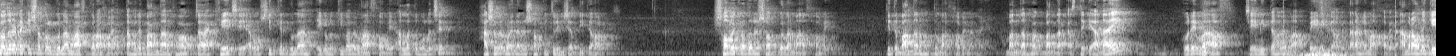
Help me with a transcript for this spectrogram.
কদরে নাকি সকল গুনাহ মাফ করা হয়? তাহলে বান্দার হক যারা খেয়েছে এবং শিল্পের গুনাহ, এগুলো কীভাবে মাফ হবে? আল্লাহ তো বলেছেন, হাসরের ময়দানে সবকিছুর হিসাব দিতে হবে। সবে কদরে সব গুনাহ মাফ হবে। কিন্তু বান্দার হক তো মাফ হবে না ভাই। বান্দার হক বান্দার কাছ থেকে আদায় করে মাফ চেয়ে নিতে হবে, মাফ পেয়ে নিতে হবে। তারা হলে মাফ হবে না। আমরা অনেকে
